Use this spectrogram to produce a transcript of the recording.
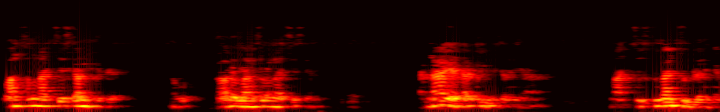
langsung najis kan beda kalau langsung najis kan. Karena ya tadi misalnya najis itu kan jumlahnya.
